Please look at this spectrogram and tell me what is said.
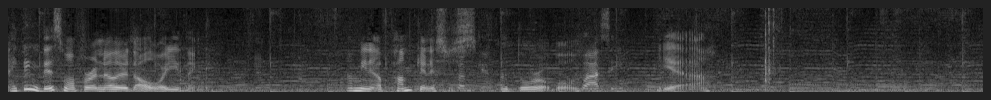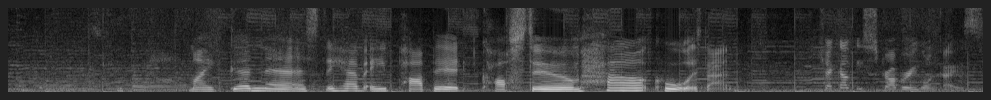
I think this one for another doll. What do you think? I mean, a pumpkin is just Pumpkin. adorable. Classy. Yeah. My goodness, they have a Poppet costume. How cool is that? Check out the strawberry one, guys.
